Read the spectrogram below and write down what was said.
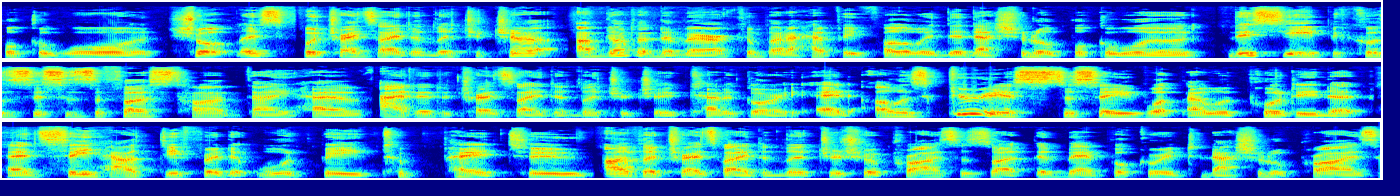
Book Award shortlist for translated literature. I'm not an American but I have been following the National Book Award this year because this is the first time they have added a translated literature category and I was curious to see what they would put in it and see how different it would be compared to other translated literature prizes like the Man Booker International Prize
